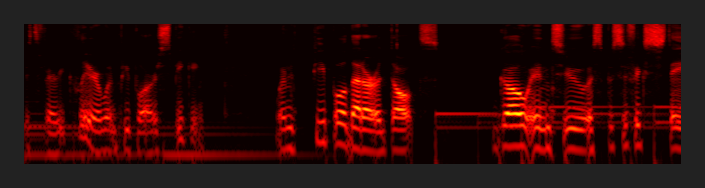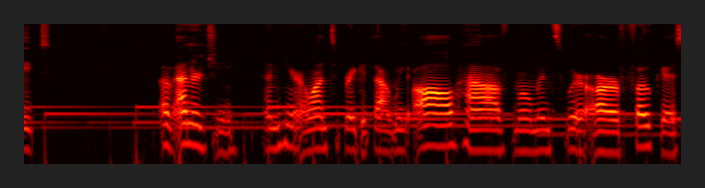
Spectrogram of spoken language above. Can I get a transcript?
it's very clear when people are speaking. When people that are adults go into a specific state of energy. And here I want to break it down. We all have moments where our focus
